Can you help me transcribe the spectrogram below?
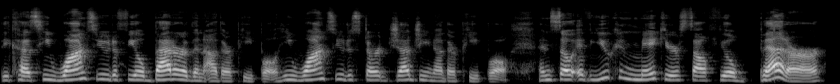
because he wants you to feel better than other people. He wants you to start judging other people. And so, if you can make yourself feel better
